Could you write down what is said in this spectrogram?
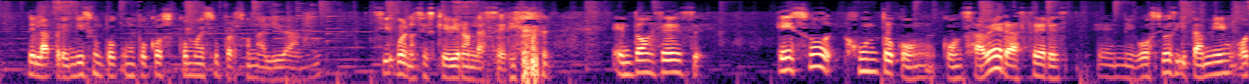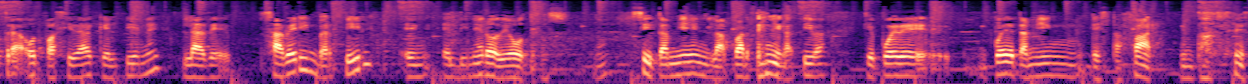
del aprendiz, un poco, un poco cómo es su personalidad. ¿no? bueno, si es que vieron la serie. Entonces, eso junto con, con saber hacer eh, negocios y también otra capacidad que él tiene, la de saber invertir en el dinero de otros. Sí, también la parte negativa que puede, puede también estafar. Entonces,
